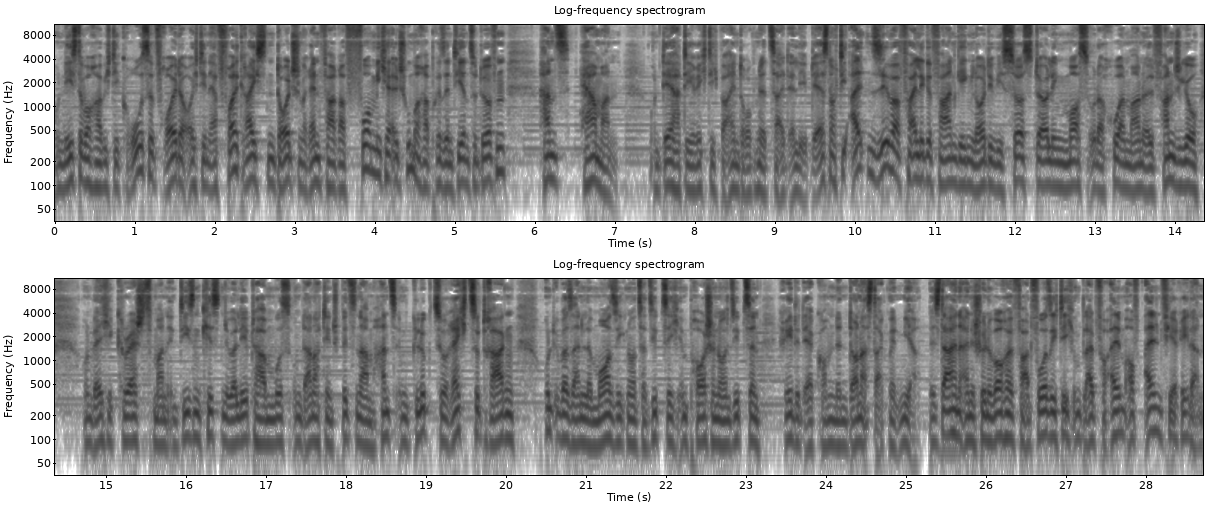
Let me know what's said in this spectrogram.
Und nächste Woche habe ich die große Freude, euch den erfolgreichsten deutschen Rennfahrer vor Michael Schumacher präsentieren zu dürfen, Hans Hermann. Und der hat die richtig beeindruckende Zeit erlebt. Er ist noch die alten Silberpfeile gefahren gegen Leute wie Sir Sterling Moss oder Juan Manuel Fangio und welche Crashs man in diesen Kisten überlebt haben muss, um danach den Spitznamen Hans im Glück zurechtzutragen und über seinen Le Mans-Sieg 1970 im Porsche 917 redet er kommenden Donnerstag mit mir. Bis dahin eine schöne Woche, fahrt vorsichtig und bleibt vor allem auf allen vier Rädern.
